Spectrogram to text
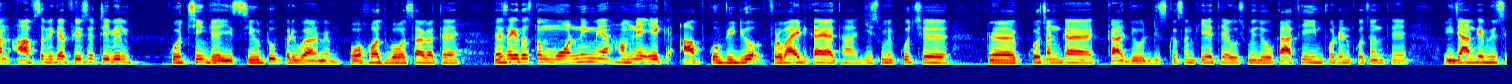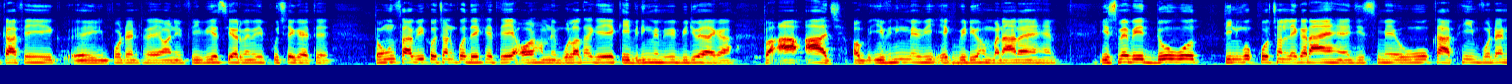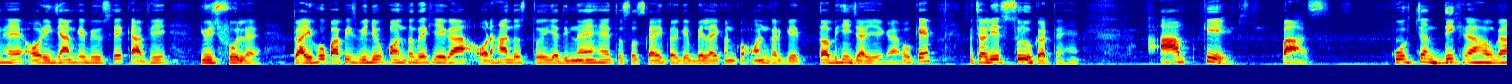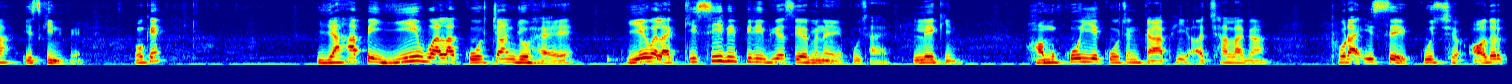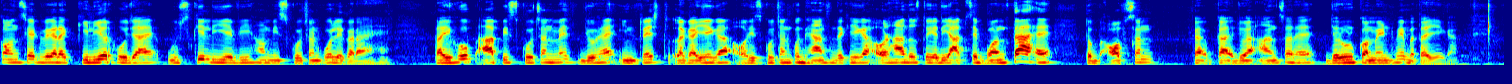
Everyone आप सभी का फिर से टीवीएल कोचिंग के इस यूट्यूब परिवार में बहुत बहुत स्वागत है। जैसा कि दोस्तों मॉर्निंग में हमने एक आपको वीडियो प्रोवाइड कराया था जिसमें कुछ क्वेश्चन का का जो डिस्कशन किए थे उसमें जो काफ़ी इंपॉर्टेंट क्वेश्चन थे एग्ज़ाम के व्यू से काफ़ी इंपॉर्टेंट थे यानी प्रीवियस ईयर में भी पूछे गए थे। तो उन सभी क्वेश्चन को देखे थे और हमने बोला था कि एक इवनिंग में भी वीडियो आएगा। तो आ, आज अब इवनिंग में भी एक वीडियो हम बना रहे हैं। इसमें भी दो वो तीन गो क्वेश्चन लेकर आए हैं, जिसमें वो काफ़ी इंपॉर्टेंट है और एग्ज़ाम के व्यू से काफ़ी यूजफुल है। तो आई होप आप इस वीडियो को अंत तक देखिएगा। और हाँ दोस्तों, यदि नए हैं तो सब्सक्राइब करके बेल आइकन को ऑन करके तब ही जाइएगा ओके तो चलिए शुरू करते हैं। आपके पास क्वेश्चन दिख रहा होगा स्क्रीन पे ओके यहाँ पे ये वाला क्वेश्चन जो है, ये वाला किसी भी प्रीवियस ईयर में नहीं पूछा है, लेकिन हमको ये क्वेश्चन काफ़ी अच्छा लगा। थोड़ा इससे कुछ अदर कॉन्सेप्ट वगैरह क्लियर हो जाए उसके लिए भी हम इस क्वेश्चन को लेकर आए हैं। तो आई होप आप इस क्वेश्चन में जो है इंटरेस्ट लगाइएगा और इस क्वेश्चन को ध्यान से देखिएगा। और हाँ दोस्तों यदि आपसे बनता है तो ऑप्शन का, का जो है आंसर है ज़रूर कमेंट में बताइएगा।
